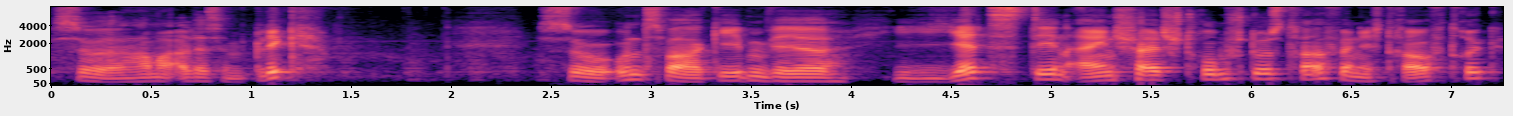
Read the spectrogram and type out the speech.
So, haben wir alles im Blick. So, und zwar geben wir jetzt den Einschaltstromstoß drauf, wenn ich drauf drücke.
